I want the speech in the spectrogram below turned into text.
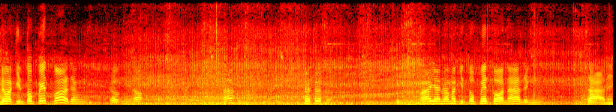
หรือว่ากินต้มเป็ดบ่จังเทิงนี่เนาะฮะมายันว่ามากินต้มเป็ดก่อนนะจัง ซ่านี่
